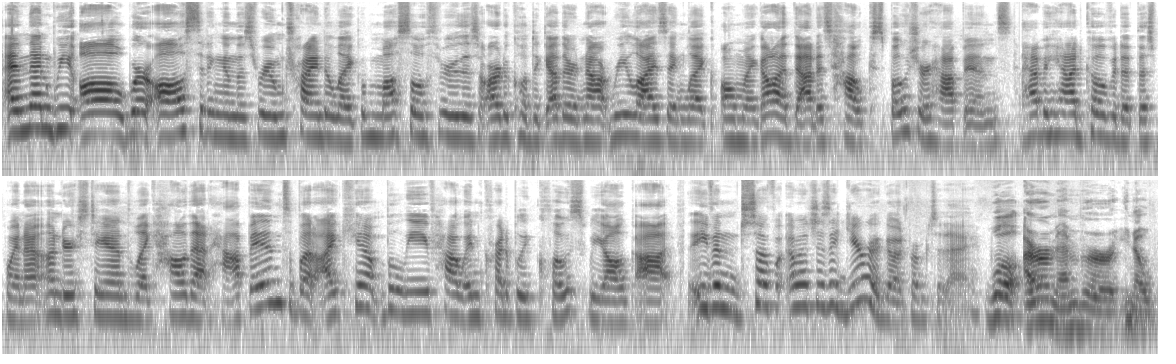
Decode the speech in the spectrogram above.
and then we all we're all sitting in this room trying to like muscle through this article together, not realizing like oh my god that is how exposure happens. Having had COVID at this point, I understand like how that happens, but I can't believe how incredibly close we all got, even so much as a year ago from today. Well, I remember, you know,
